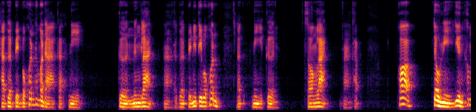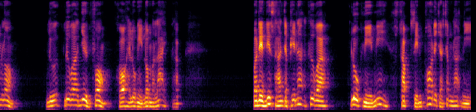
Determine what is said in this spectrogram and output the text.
ถ้าเกิดเป็นบุคคลธรรมดาก็หนี้เกิน1ล้านอ่าถ้าเกิดเป็นนิติบุคคลแล้วหนี้เกิน 2ล้านนะครับพ่อเจ้าหนี้ยื่นคำร้อง หรือหรือว่ายื่นฟ้องขอให้ลูกหนี้ล้มละลายนะครับ ประเด็นที่ศาลจะพิจารณาก็คือว่า ลูกหนี้มีทรัพย์สินพ่อที่จะชำระหนี้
